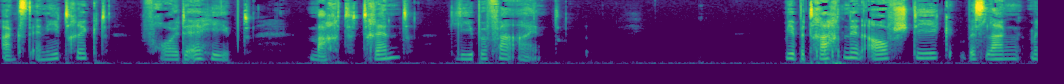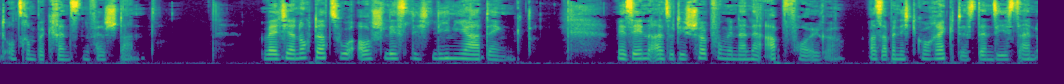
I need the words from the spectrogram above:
Angst erniedrigt, Freude erhebt, Macht trennt, Liebe vereint. Wir betrachten den Aufstieg bislang mit unserem begrenzten Verstand, welcher noch dazu ausschließlich linear denkt. Wir sehen also die Schöpfung in einer Abfolge, was aber nicht korrekt ist, denn sie ist ein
